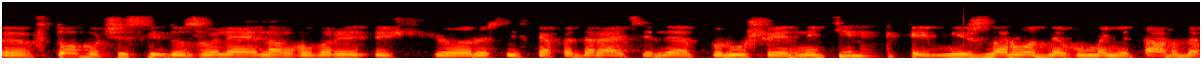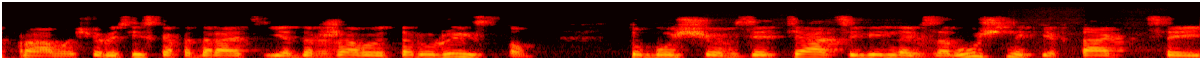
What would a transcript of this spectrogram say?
е, в тому числі дозволяє нам говорити, що Російська Федерація не порушує не тільки міжнародне гуманітарне право, що Російська Федерація є державою терористом, тому що взяття цивільних заручників так це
